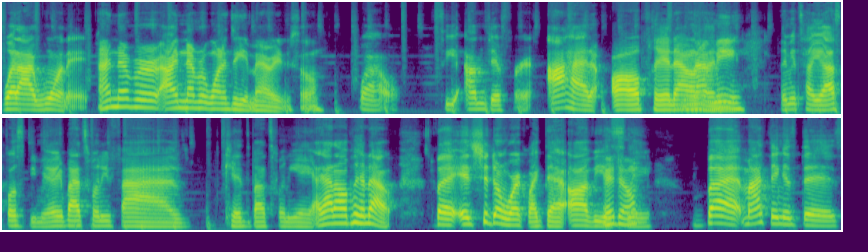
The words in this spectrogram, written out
what I wanted. I never I never wanted to get married. So Wow. See, I'm different. I had it all planned out. not honey. me. Let me tell you, I was supposed to be married by 25, kids by 28. I got it all planned out. But it shit don't work like that, obviously. But my thing is this.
